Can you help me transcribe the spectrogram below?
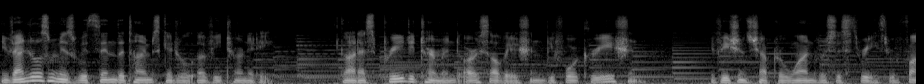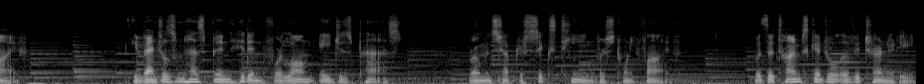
Evangelism is within the time schedule of eternity. God has predetermined our salvation before creation. Ephesians chapter 1 verses 3 through 5. Evangelism has been hidden for long ages past. Romans chapter 16 verse 25. With the time schedule of eternity,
